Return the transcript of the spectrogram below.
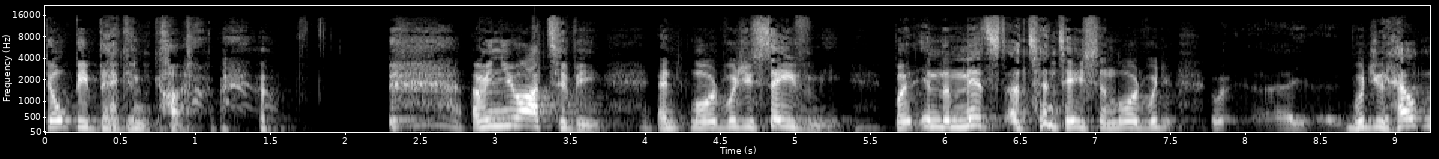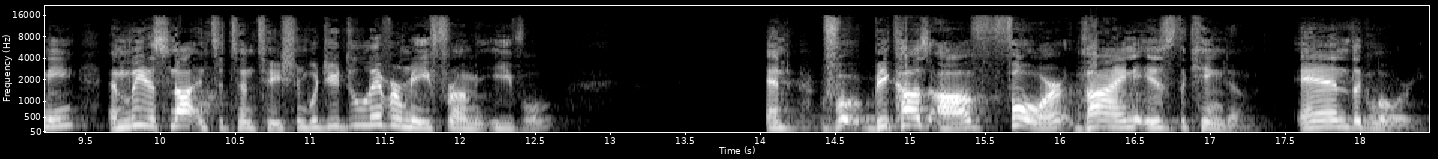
don't be begging God. I mean, you ought to be. And Lord, would you save me? But in the midst of temptation, Lord, would you, uh, would you help me and lead us not into temptation? Would you deliver me from evil? And for, because of, for thine is the kingdom and the glory,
